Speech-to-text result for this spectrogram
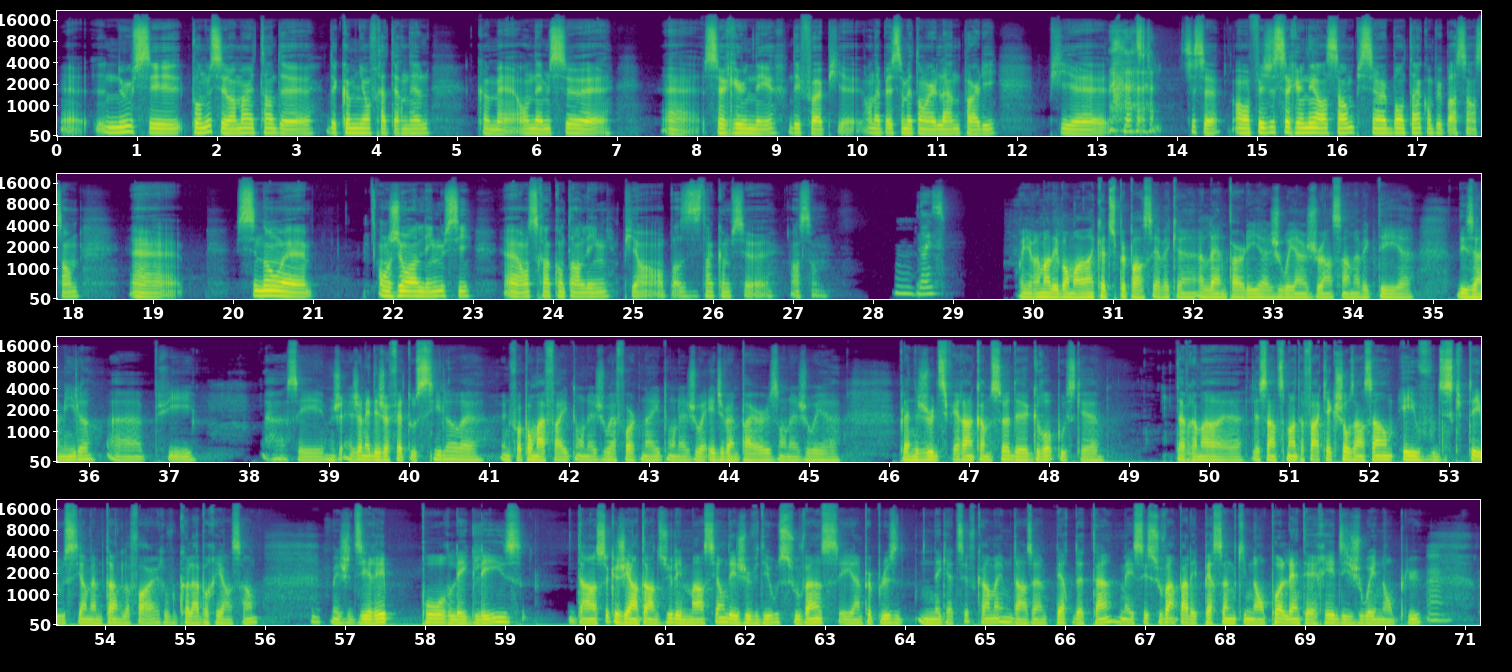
euh, nous, c'est pour nous, c'est vraiment un temps de, de communion fraternelle. Comme euh, on aime ça euh, se réunir des fois, puis on appelle ça, mettons, un LAN party. Puis c'est ça. On fait juste se réunir ensemble, puis c'est un bon temps qu'on peut passer ensemble. sinon, on joue en ligne aussi. on se rencontre en ligne, puis on, passe du temps comme ça ensemble. Hmm. Nice. Il y a vraiment des bons moments que tu peux passer avec un, LAN party, à jouer un jeu ensemble avec des, des amis. Là. puis c'est, j'en ai déjà fait aussi, là, euh, une fois pour ma fête. On a joué à Fortnite, on a joué à Age of Empires, on a joué à plein de jeux différents comme ça, de groupe, où ce que t'as vraiment euh, le sentiment de faire quelque chose ensemble et vous discutez aussi en même temps de le faire, vous collaborez ensemble. Mm. Mais je dirais pour l'Église, dans ce que j'ai entendu, les mentions des jeux vidéo, souvent, c'est un peu plus négatif quand même, dans une perte de temps, mais c'est souvent par les personnes qui n'ont pas l'intérêt d'y jouer non plus, mm.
